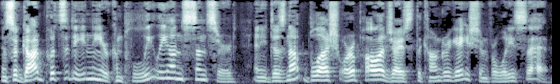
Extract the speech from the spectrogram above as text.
And so God puts it in here completely uncensored, and he does not blush or apologize to the congregation for what he said.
